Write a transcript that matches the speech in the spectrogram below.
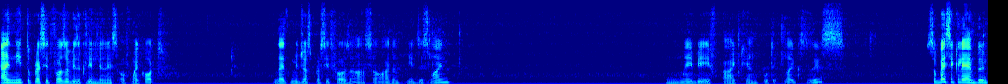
I need to proceed further with the cleanliness of my code. Let me just proceed further. So I don't need this line maybe if I can put it like this. So basically I'm doing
